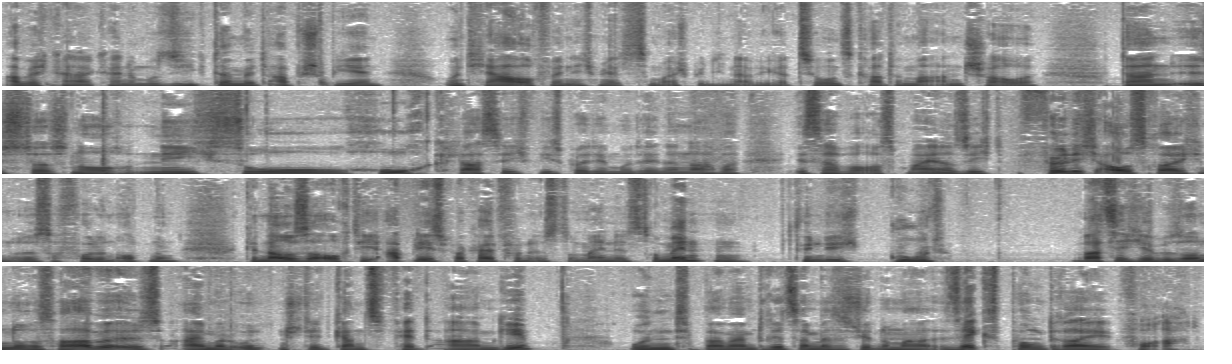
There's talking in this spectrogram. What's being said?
aber ich kann halt keine Musik damit abspielen. Und ja, auch wenn ich mir jetzt zum Beispiel die Navigationskarte mal anschaue, dann ist das noch nicht so hochklassig, wie es bei den Modellen danach war, ist aber aus meiner Sicht völlig ausreichend und ist auch voll in Ordnung. Genauso auch die Ablesbarkeit von meinen Instrumenten finde ich gut. Was ich hier Besonderes habe, ist einmal unten steht ganz fett AMG und bei meinem Drehzahlmesser steht nochmal 6.3 vor 8.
